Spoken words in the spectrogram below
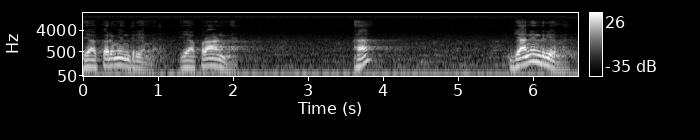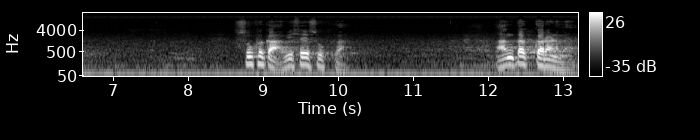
या कर्मेंद्रिय में या प्राण में? है? ज्ञानेन्द्रिय में। सुख का, विषय सुख का। अंतकरण में।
